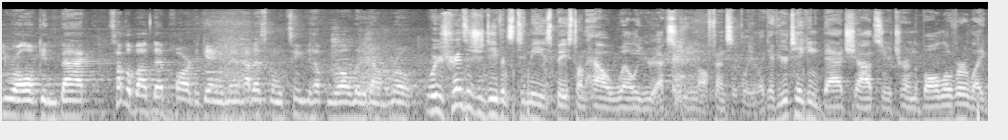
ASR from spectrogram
You were all getting back. Talk about that part of the game, man. How that's going to continue to help you all later down the road. Well, your transition defense to me is based on how well you're executing offensively. Like if you're taking bad shots and you're turning the ball over, like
